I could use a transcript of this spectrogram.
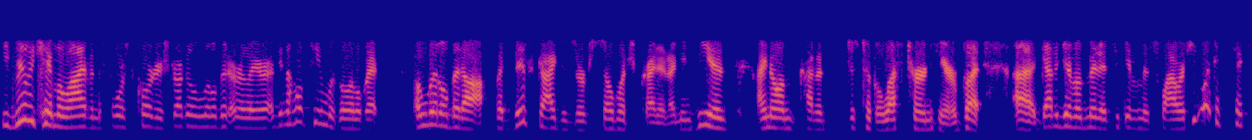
He really came alive in the fourth quarter. Struggled a little bit earlier. I mean, the whole team was a little bit a little bit off, but this guy deserves so much credit. I mean, he is. I know I'm kind of just took a left turn here, but uh, got to give him a minute to give him his flowers. He's like a sixth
